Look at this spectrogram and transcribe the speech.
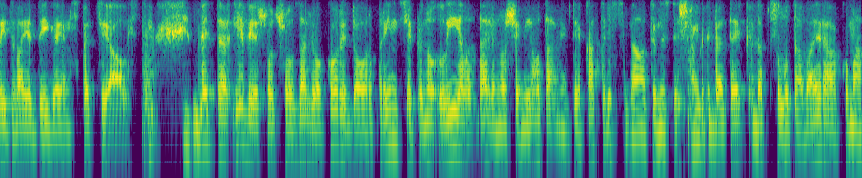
līdz vajadzīgajam speciālistam. Bet uh, ieviešot šo zaļo koridoru principu, nu, liela daļa no šiem jautājumiem tiek atrisināti, un es tiešām gribētu teikt, ka absolūtā vairākumā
